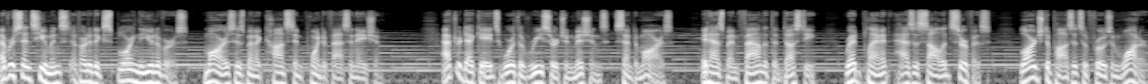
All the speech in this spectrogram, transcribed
Ever since humans started exploring the universe, Mars has been a constant point of fascination. After decades worth of research and missions sent to Mars, it has been found that the dusty, red planet has a solid surface, large deposits of frozen water,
